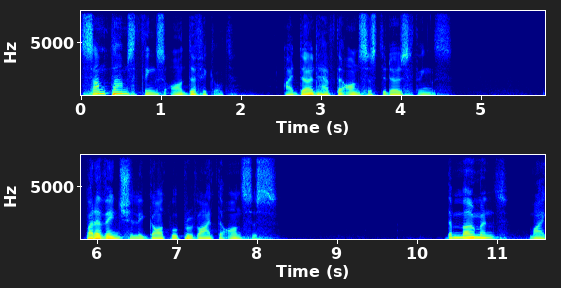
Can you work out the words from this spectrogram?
sometimes things are difficult. I don't have the answers to those things. But eventually, God will provide the answers the moment my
